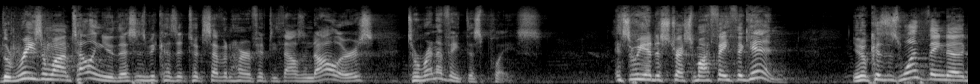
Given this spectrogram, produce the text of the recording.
The reason why i'm telling you this is because it took $750000 to renovate this place. And so he had to stretch my faith again. You know, because it's one thing to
